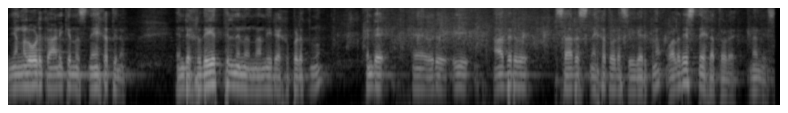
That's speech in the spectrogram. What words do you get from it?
ഞങ്ങളോട് കാണിക്കുന്ന സ്നേഹത്തിനും എന്റെ ഹൃദയത്തിൽ നിന്ന് നന്ദി രേഖപ്പെടുത്തുന്നു. എന്റെ ഒരു ഈ ആദരവ് സാറ് സ്നേഹത്തോടെ സ്വീകരിക്കണം. വളരെ സ്നേഹത്തോടെ. നന്ദി.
